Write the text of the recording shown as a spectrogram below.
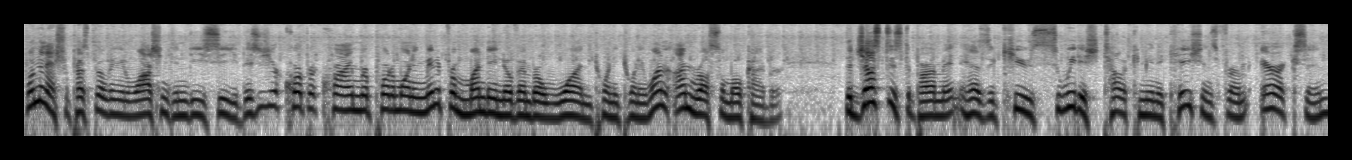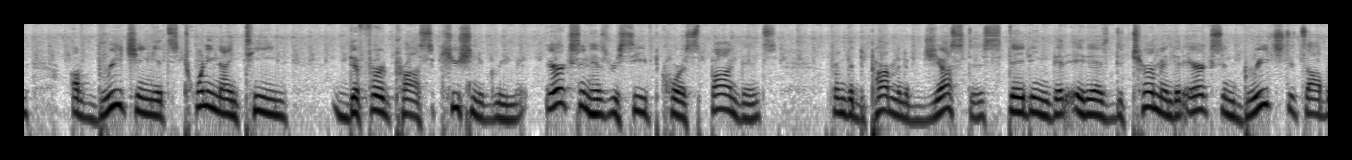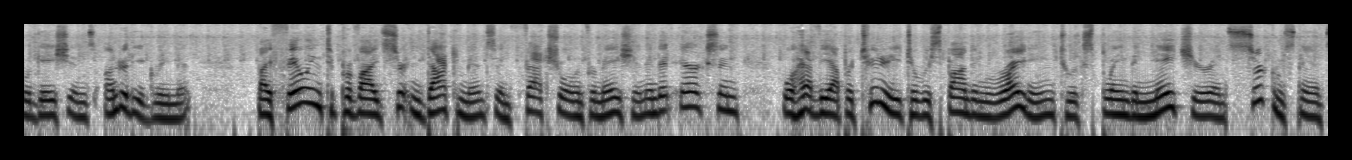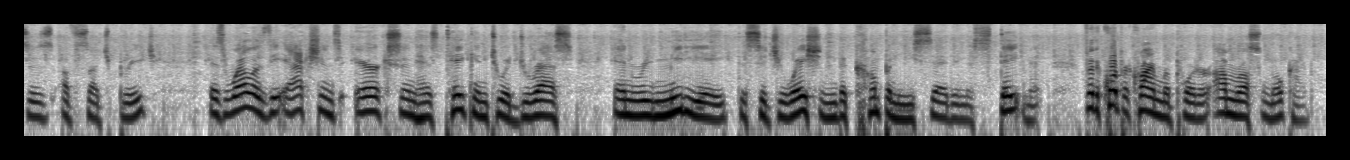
From the National Press Building in Washington, D.C., this is your Corporate Crime Reporter Morning Minute for Monday, November 1, 2021. I'm Russell Mokhiber. The Justice Department has accused Swedish telecommunications firm Ericsson of breaching its 2019 deferred prosecution agreement. Ericsson has received correspondence from the Department of Justice stating that it has determined that Ericsson breached its obligations under the agreement by failing to provide certain documents and factual information, and that Ericsson will have the opportunity to respond in writing to explain the nature and circumstances of such breach, as well as the actions Ericsson has taken to address and remediate the situation, the company said in a statement. For the Corporate Crime Reporter, I'm Russell Mokhiber.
